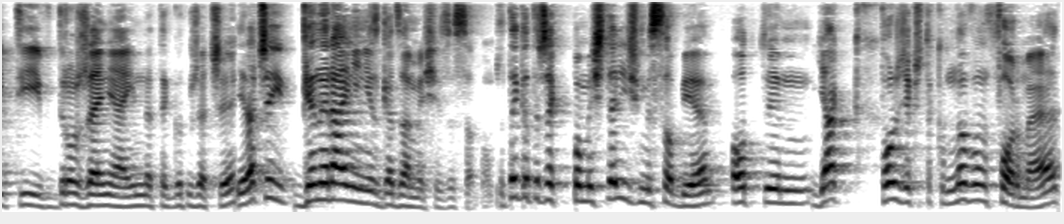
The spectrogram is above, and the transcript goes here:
IT, wdrożenia i inne tego rzeczy. I raczej generalnie nie zgadzamy się ze sobą. Dlatego też jak pomyśleliśmy sobie o tym, jak tworzyć jakąś taką nową formę,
